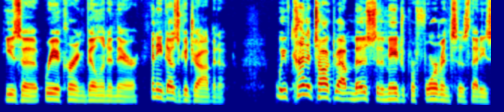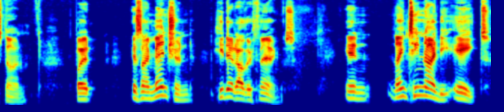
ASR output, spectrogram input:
He's a reoccurring villain in there, and he does a good job in it. We've kind of talked about most of the major performances that he's done. But as I mentioned, he did other things. In 1998,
